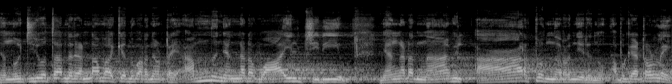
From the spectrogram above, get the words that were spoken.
ഞാൻ നൂറ്റി ഇരുപത്താറിന്റെ രണ്ടാം വാക്യം എന്ന് പറഞ്ഞോട്ടെ? അന്ന് ഞങ്ങളുടെ വായിൽ ചിരിയും ഞങ്ങളുടെ നാവിൽ ആർപ്പും നിറഞ്ഞിരുന്നു. അപ്പോൾ കേട്ടോളേ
